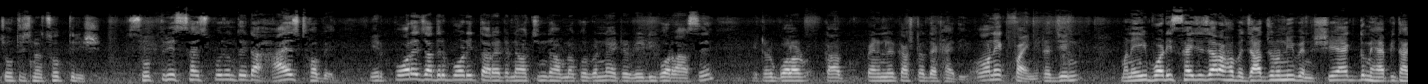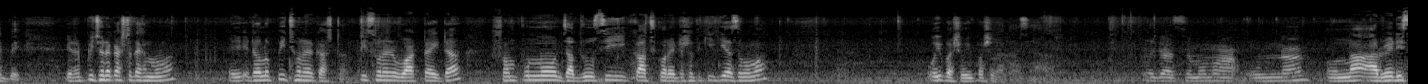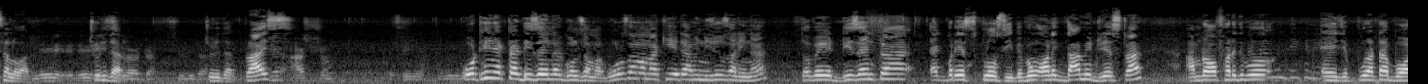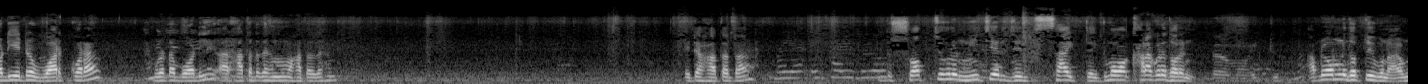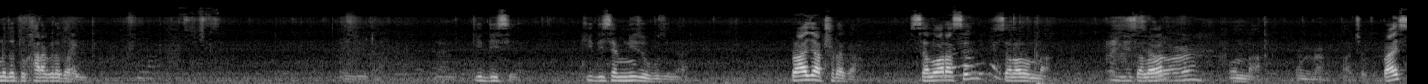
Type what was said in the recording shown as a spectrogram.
চৌত্রিশ না, ছত্রিশ। ছত্রিশ সাইজ পর্যন্ত এটা হাইয়েস্ট হবে। এরপরে যাদের বডি তারা এটা নেওয়ার চিন্তা ভাবনা করবেন না, এটা রেডি করা আছে। এটার গলার প্যানেলের কাজটা দেখাই দিই। অনেক ফাইন এটা যে মানে এই বডির সাইজে যারা হবে, যার জন্য নিবেন, সে একদম হ্যাপি থাকবে। এটার পিছনের কাজটা দেখেন মামা। এটা হলো পিছনের কাজটা। পিছনের ওয়ার্কটা এটা। সম্পূর্ণ জাদ্রসি কাজ করে। এটার সাথে কি কি আছে মামা? ওই পাশে ওই পাশে রাখা আছে হ্যাঁ। এটা আছে মামা উন্না ওন্না আর রেডি সালোয়ার। চুড়িদার। চুড়িদার। প্রাইস? আটশো। আচ্ছা। কঠিন একটা ডিজাইনের গোলজামা। গোলজামা নাকি এটা আমি নিজেও জানি না তবে ডিজাইনটা একবারে এক্সক্লুসিভ এবং অনেক দামি ড্রেসটা। আমরা অফারে দিব এই যে পুরাটা বডি এটা ওয়ার্ক করা। পুরাটা বডি আর হাতাটা দেখেন মামা হাতাটা দেখেন। এটা হাতাটা। কিন্তু সবচেয়ে হলো নিচের যে সাইডটা একটু মামা খাড়া করে ধরেন। আপনি অমনি ধরতে হইব না অমনি ধরতে খাড়া করে ধরেন। এই যে এটা। কি দিছে? কি দিছে আমি নিজেও বুঝি না। প্রাইস আটশো টাকা। সালোয়ার আছে সালোয়ার ওন্না সালোয়ার? ওন্না আচ্ছা প্রাইস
